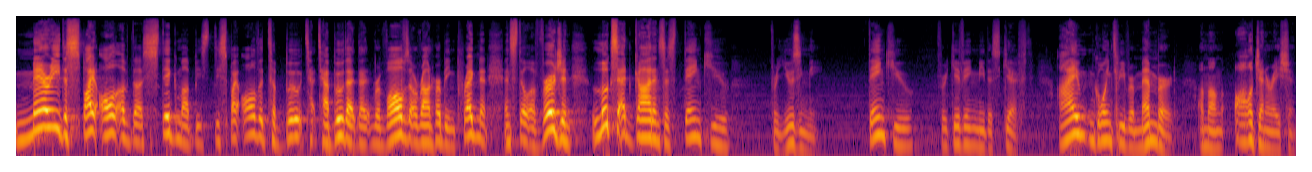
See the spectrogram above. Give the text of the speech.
Mary, despite all of the stigma, despite all the taboo, t- taboo that, that revolves around her being pregnant and still a virgin, looks at God and says, Thank you for using me. Thank you for giving me this gift. I'm going to be remembered among all generations.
